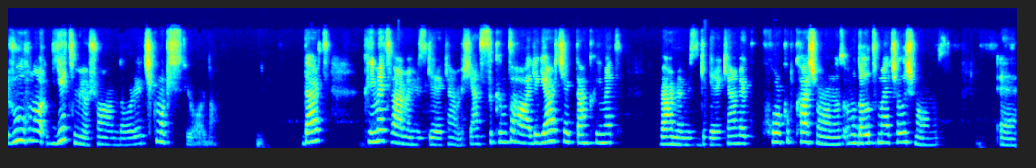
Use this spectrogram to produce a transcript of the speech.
ruhun o- yetmiyor şu anda oraya. Çıkmak istiyor oradan. Dert kıymet vermemiz gereken bir şey. Yani sıkıntı hali gerçekten kıymet vermemiz gereken ve korkup kaçmamamız, onu dağıtmaya çalışmamamız e,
